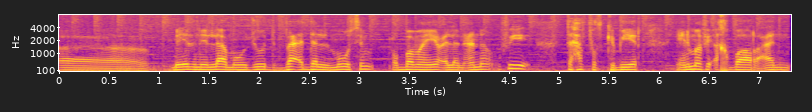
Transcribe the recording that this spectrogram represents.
آه، بإذن الله موجود بعد الموسم ربما يعلن عنه وفي تحفظ كبير يعني ما في أخبار عن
